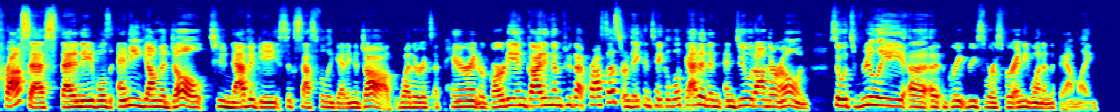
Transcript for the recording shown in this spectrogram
process that enables any young adult to navigate successfully getting a job whether it's a parent or guardian guiding them through that process or they can take a look at it and, and do it on their own. So it's really a, a great resource for anyone in the family.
